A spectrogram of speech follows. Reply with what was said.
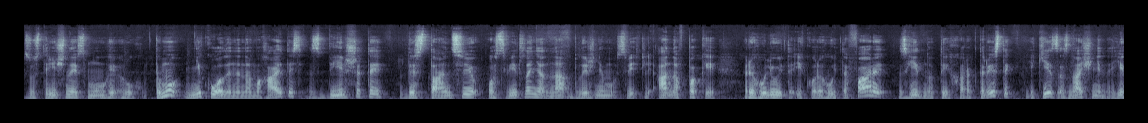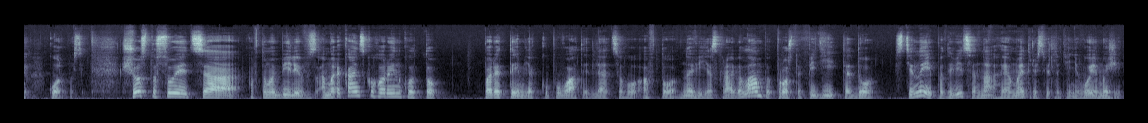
зустрічної смуги руху. Тому ніколи не намагайтесь збільшити дистанцію освітлення на ближньому світлі, а навпаки. Регулюйте і коригуйте фари згідно тих характеристик, які зазначені на їх корпусі. Що стосується автомобілів з американського ринку, то перед тим як купувати для цього авто нові яскраві лампи, просто підійдьте до стіни і подивіться на геометрію світлотіньової межі.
